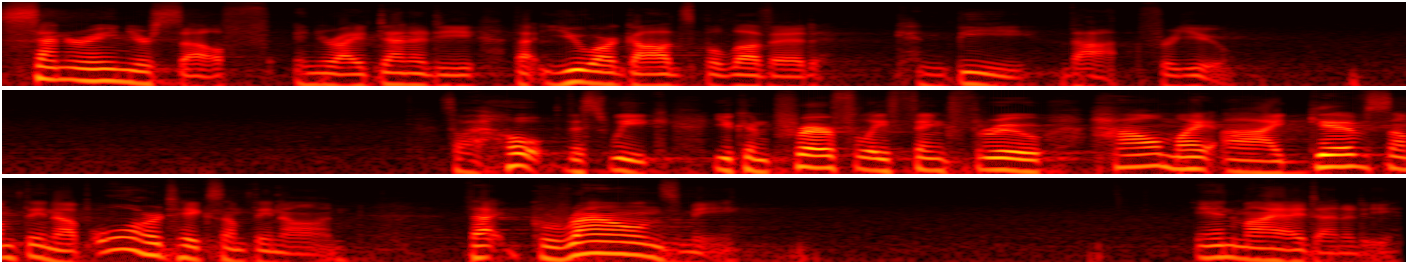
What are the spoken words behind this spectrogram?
Centering yourself in your identity that you are God's beloved can be that for you. So I hope this week you can prayerfully think through how might I give something up or take something on that grounds me in my identity,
